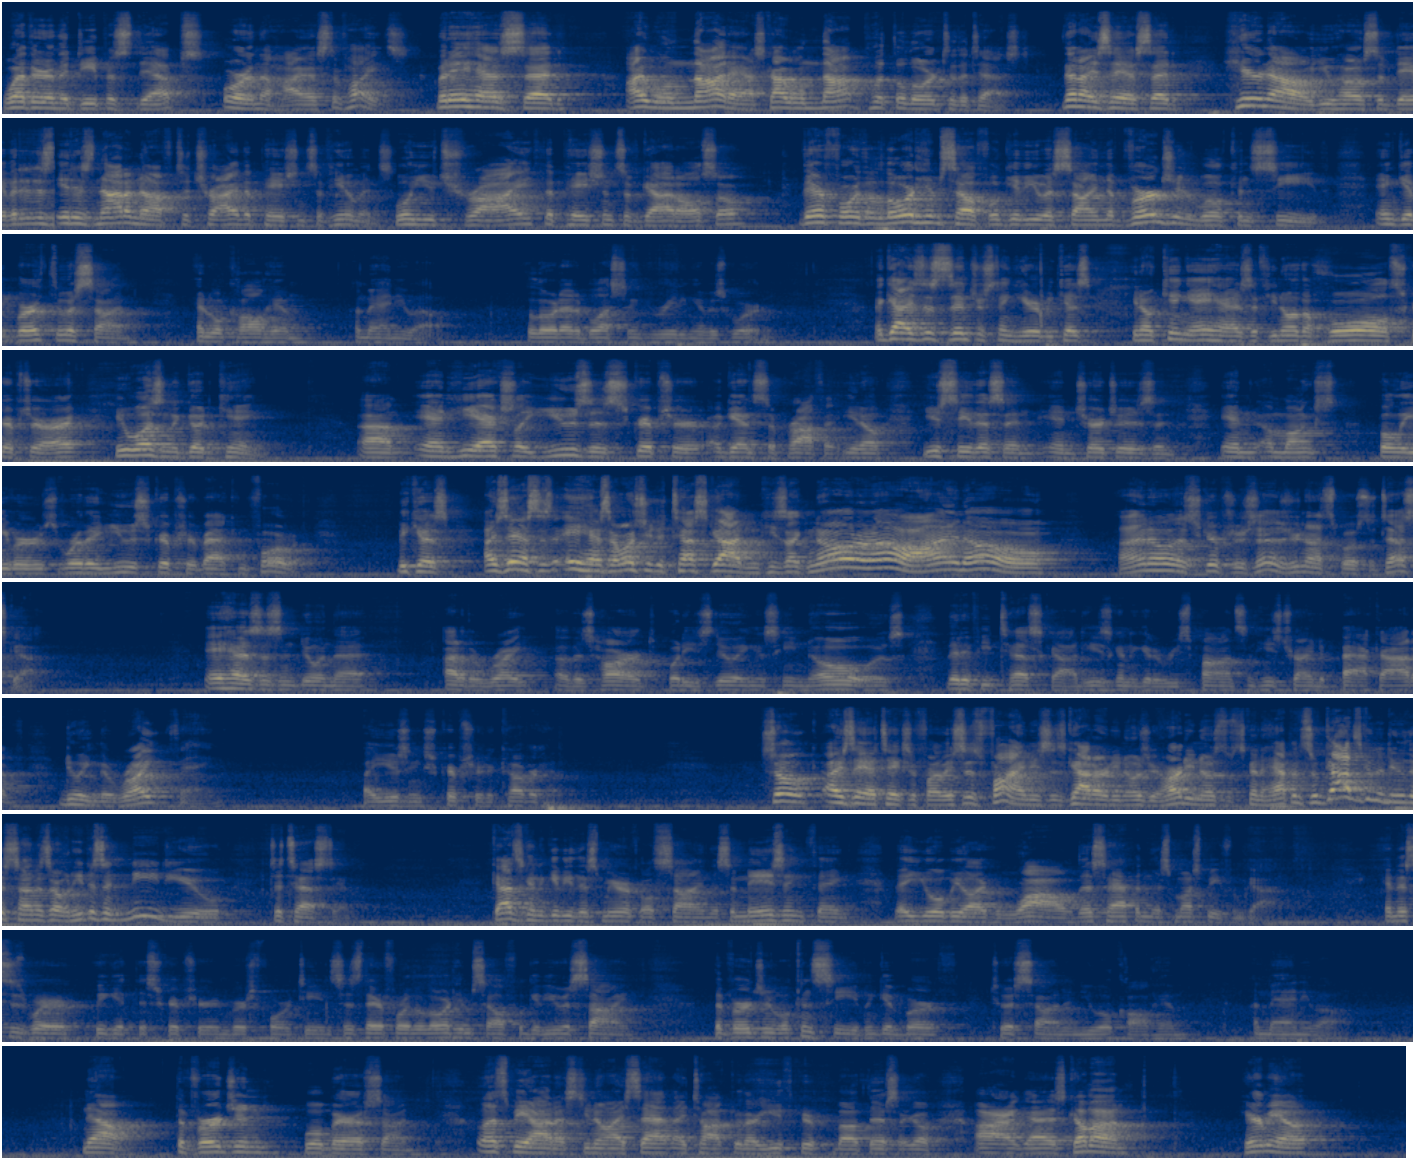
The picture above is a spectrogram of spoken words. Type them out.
whether in the deepest depths or in the highest of heights. But Ahaz said, I will not ask, I will not put the Lord to the test. Then Isaiah said, Hear now, you house of David, it is, it is not enough to try the patience of humans. Will you try the patience of God also? Therefore, the Lord himself will give you a sign. The virgin will conceive and give birth to a son, and will call him Emmanuel. The Lord had a blessing reading of his word. Now, guys, this is interesting here because, you know, King Ahaz, if you know the whole scripture, all right, he wasn't a good king. Um, and he actually uses scripture against the prophet. You know, you see this in, in churches and in amongst believers where they use scripture back and forward. Because Isaiah says, Ahaz, I want you to test God. And he's like, No, no, no, I know. I know that scripture says you're not supposed to test God. Ahaz isn't doing that out of the right of his heart. What he's doing is he knows that if he tests God, he's going to get a response, and he's trying to back out of doing the right thing by using Scripture to cover him. So Isaiah takes it farther. He says, Fine. He says, God already knows your heart. He knows what's going to happen. So God's going to do this on his own. He doesn't need you to test him. God's going to give you this miracle sign, this amazing thing that you will be like, wow, this happened. This must be from God. And this is where we get this scripture in verse 14. It says, Therefore, the Lord himself will give you a sign. The virgin will conceive and give birth to a son, and you will call him Emmanuel. Now, the virgin will bear a son. Let's be honest. You know, I sat and I talked with our youth group about this. I go, All right, guys, come on. Hear me out.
